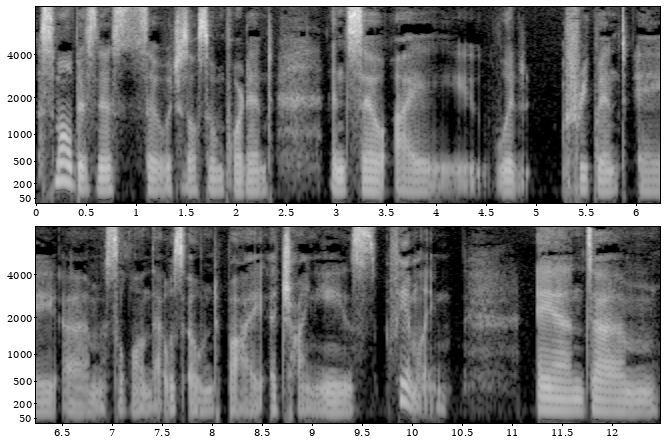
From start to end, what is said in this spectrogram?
a small business, so which is also important, and so I would frequent a um, salon that was owned by a Chinese family. And um,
